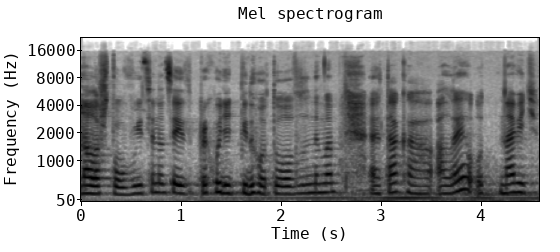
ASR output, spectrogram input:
налаштовуються на це і приходять підготовленими. Так, але от навіть.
